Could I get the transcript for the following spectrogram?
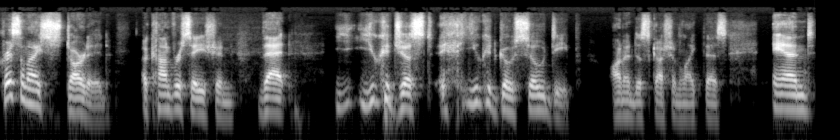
Chris and I started a conversation that you could just, you could go so deep on a discussion like this. And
